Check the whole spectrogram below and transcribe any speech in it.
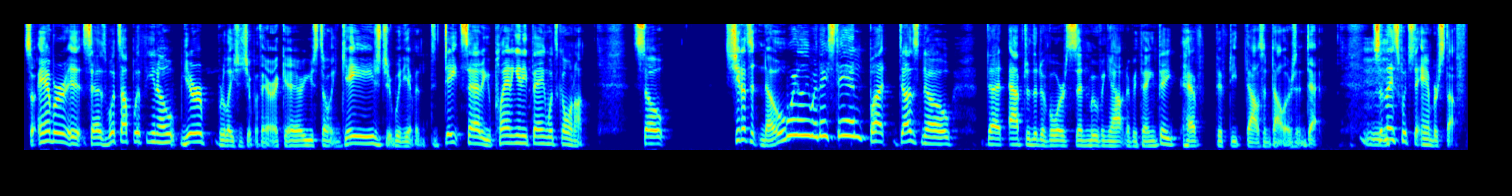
So Amber it says, "What's up with you know your relationship with Eric? Are you still engaged? When you have a date set? Are you planning anything? What's going on?" So she doesn't know really where they stand, but does know that after the divorce and moving out and everything, they have fifty thousand dollars in debt. Mm. So they switch to Amber stuff,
